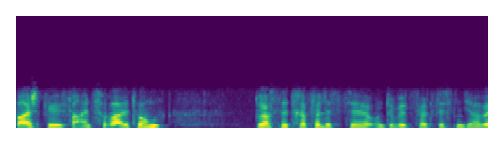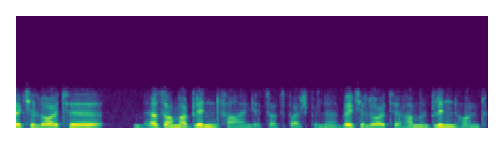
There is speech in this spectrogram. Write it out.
Beispiel Vereinsverwaltung. Du hast eine Trefferliste und du willst halt wissen, ja, welche Leute, äh, sagen wir mal Blindenverein jetzt als Beispiel, ne? welche Leute haben einen Blindenhund.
